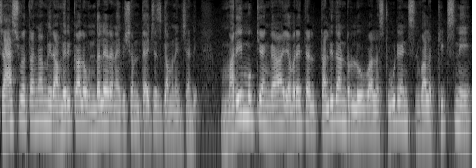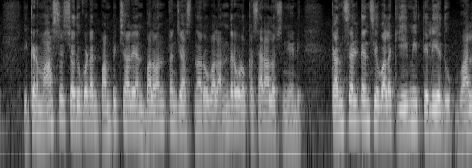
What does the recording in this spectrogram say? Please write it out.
శాశ్వతంగా మీరు అమెరికాలో ఉండలేరనే విషయం దయచేసి గమనించండి. మరీ ముఖ్యంగా ఎవరైతే తల్లిదండ్రులు వాళ్ళ స్టూడెంట్స్ వాళ్ళ కిడ్స్ని ఇక్కడ మాస్టర్స్ చదువుకోవడానికి పంపించాలి అని బలవంతం చేస్తున్నారో వాళ్ళందరూ కూడా ఒక్కసారి ఆలోచన చేయండి. కన్సల్టెన్సీ వాళ్ళకి ఏమీ తెలియదు. వాళ్ళ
